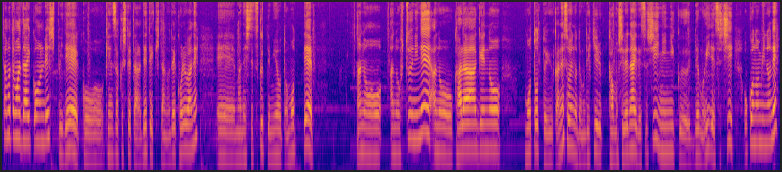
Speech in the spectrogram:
たまたま大根レシピでこう検索してたら出てきたのでこれはね、えー、真似して作ってみようと思ってあのあの普通にねあの唐揚げの元というかねそういうのでもできるかもしれないですしにんにくでもいいですしお好みのね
